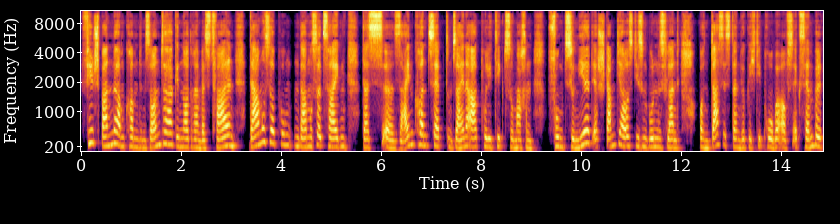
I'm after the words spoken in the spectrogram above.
viel spannender am kommenden Sonntag in Nordrhein-Westfalen. Da muss er punkten, da muss er zeigen, dass äh, sein Konzept und seine Art Politik zu machen funktioniert. Er stammt ja aus diesem Bundesland und das ist dann wirklich die Probe aufs Exempel.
